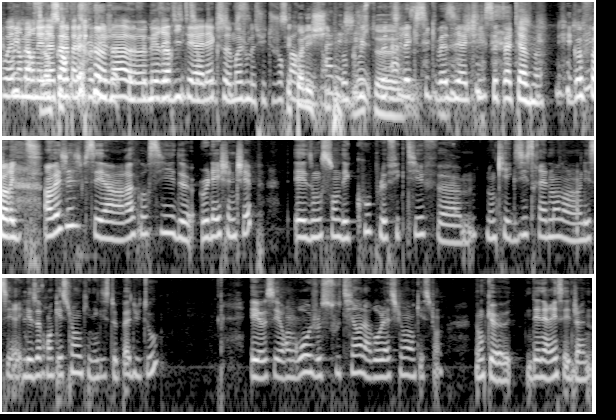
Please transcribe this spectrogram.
Ouais, Oui, non, mais on est d'accord parce que déjà, euh, Meredith et Alex, moi je me suis toujours C'est quoi les chips. Ah, chips. oui, Juste, euh, petit lexique, vas-y, à qui C'est ta cam. Go for it. En fait, c'est un raccourci de relationship. Et donc, ce sont des couples fictifs euh, donc, qui existent réellement dans les, séries, les œuvres en question ou qui n'existent pas du tout. Et euh, c'est en gros, je soutiens la relation en question. Donc, euh, Daenerys et John,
